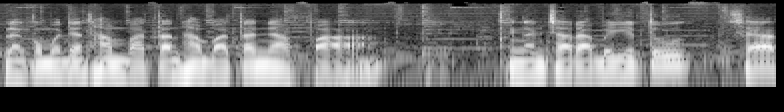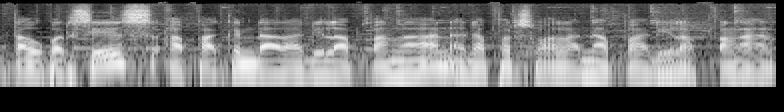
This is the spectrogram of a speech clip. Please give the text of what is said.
dan kemudian hambatan-hambatannya apa. Dengan cara begitu saya tahu persis apa kendala di lapangan, ada persoalan apa di lapangan.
